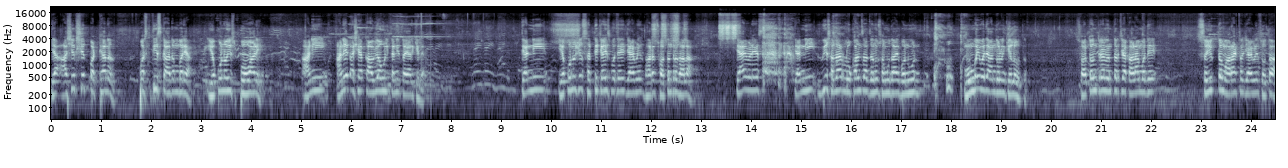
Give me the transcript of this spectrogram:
या अशिक्षित पठ्ठ्यानं पस्तीस कादंबऱ्या एकोणवीस पोवाडे आणि अनेक अशा काव्यावली त्यांनी तयार केल्या. त्यांनी एकोणीसशे सत्तेचाळीसमध्ये ज्यावेळेस भारत स्वतंत्र झाला त्यावेळेस त्यांनी वीस हजार लोकांचा जनसमुदाय बनवून मुंबईमध्ये आंदोलन केलं होतं. स्वातंत्र्यानंतरच्या काळामध्ये संयुक्त महाराष्ट्र ज्यावेळेस होता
